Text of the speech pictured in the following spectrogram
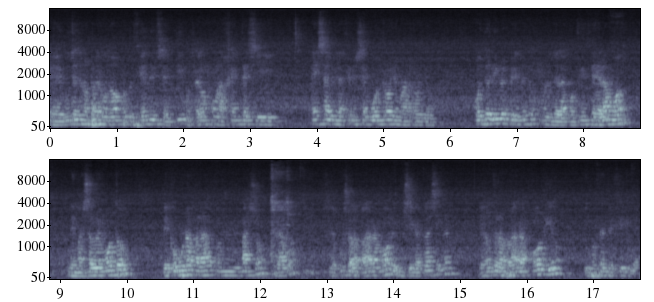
Eh, muchas veces nos pasa cuando vamos conduciendo y sentimos, sabemos como la gente, si esa vibración, ese buen rollo, mal rollo. Cuento el libro experimentos como el de la conciencia del agua, de Masaru Emoto, de cómo una palabra, un vaso de agua, se le puso la palabra amor y música clásica, y en otro la palabra odio y muerte de Hitler.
